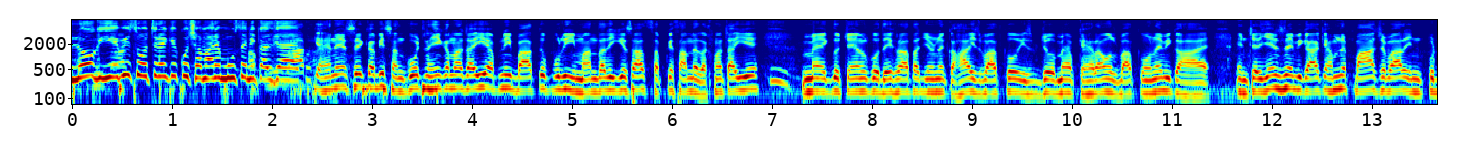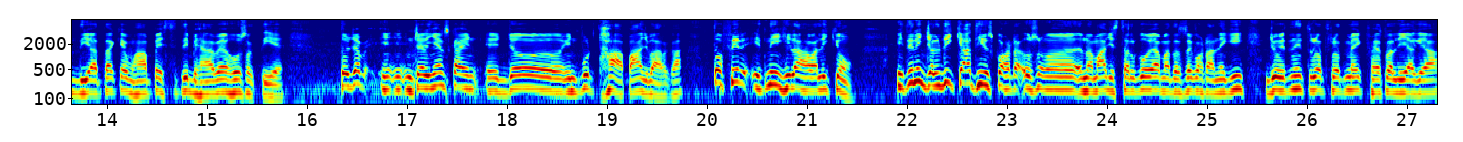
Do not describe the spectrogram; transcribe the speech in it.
लोग ये भी सोच रहे हैं कि कुछ हमारे मुँह से निकल जाए बात कहने से कभी संकोच नहीं करना चाहिए। अपनी बात को पूरी ईमानदारी के साथ सबके सामने रखना चाहिए। मैं एक दो चैनल को देख रहा था जिन्होंने कहा इस बात को इस जो मैं कह रहा हूँ उस बात को उन्होंने भी कहा है। इंटेलिजेंस ने भी कहा कि हमने पाँच बार इनपुट दिया था कि वहाँ पर स्थिति भयावह हो सकती है। तो जब इंटेलिजेंस का जो इनपुट था पाँच बार का तो फिर इतनी हिला हवाली क्यों? इतनी जल्दी क्या थी उसको हटा उस नमाज़ स्थल को या मदरसे को हटाने की जो इतनी तुरंत तुरंत में एक फैसला लिया गया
